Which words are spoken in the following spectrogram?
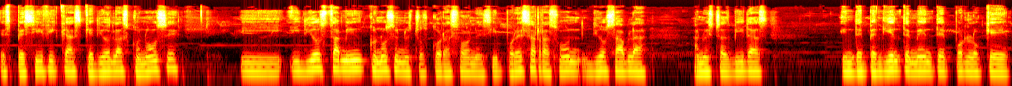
específicas que Dios las conoce y, Dios también conoce nuestros corazones y por esa razón Dios habla a nuestras vidas independientemente por lo que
